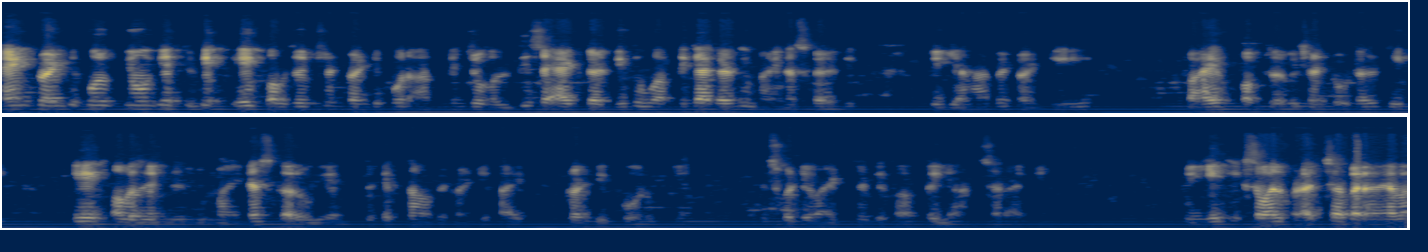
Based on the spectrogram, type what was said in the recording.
एन 24 क्यों हो गया? क्योंकि एक ऑब्जर्वेशन 24 आपने जो गलती से ऐड कर दी थी, वो आपने क्या कर दी? माइनस कर दी। तो यहाँ पे ट्वेंटी फाइव ऑब्जर्वेशन टोटल थी। एक ऑब्जर्वेशन माइनस करोगे तो कितना हो गया? ट्वेंटी फाइव ट्वेंटी फोर हो गया। इसको डिवाइड करके तो आपका ये आंसर आ गया। तो ये एक सवाल बड़ा अच्छा बनाया हुआ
